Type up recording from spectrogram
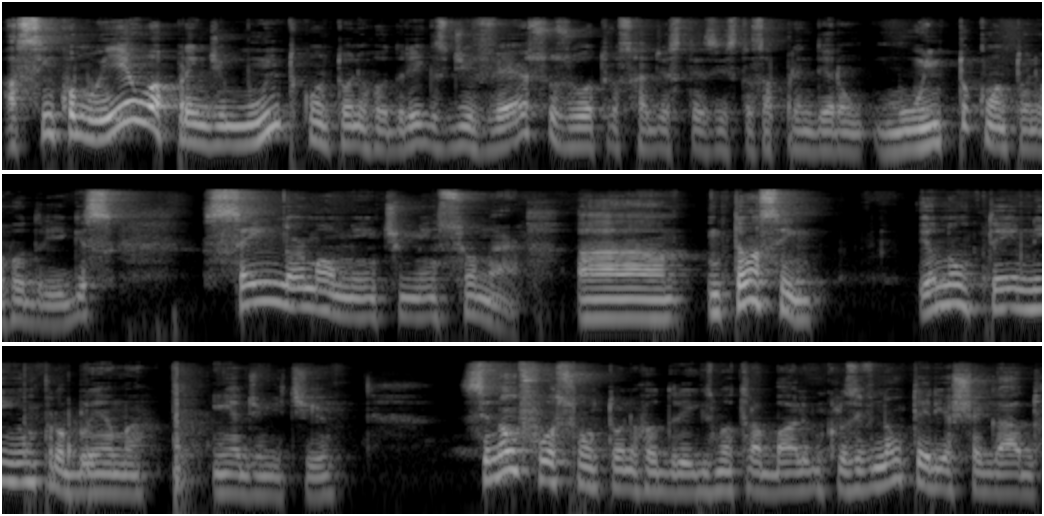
Assim como eu aprendi muito com Antônio Rodrigues, diversos outros radiestesistas aprenderam muito com Antônio Rodrigues, sem normalmente mencionar. Ah, então, assim, eu não tenho nenhum problema em admitir. Se não fosse o Antônio Rodrigues, meu trabalho, inclusive, não teria chegado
